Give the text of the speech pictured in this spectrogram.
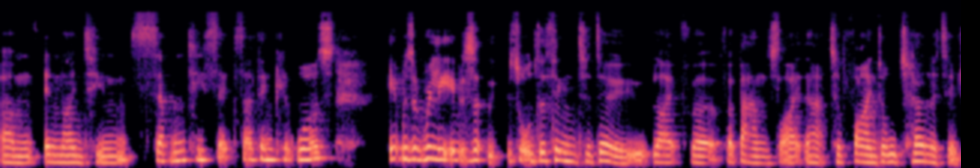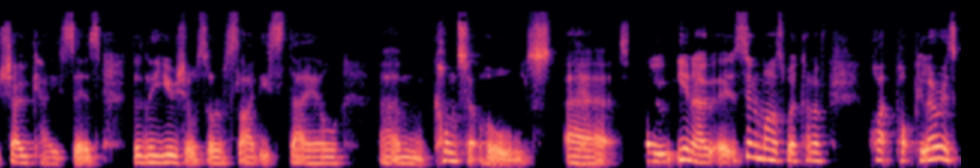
um, in 1976, I think it was it was a really it was a, sort of the thing to do like for for bands like that to find alternative showcases than the usual sort of slightly stale um, concert halls. Uh, So you know, cinemas were kind of quite popular as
